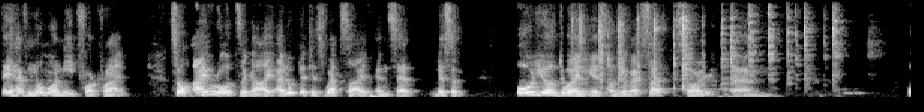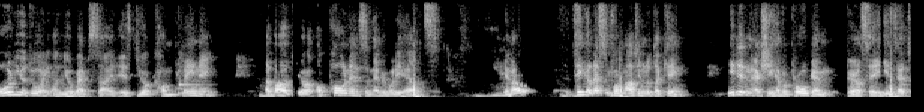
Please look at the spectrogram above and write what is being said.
they have no more need for crime So I wrote the guy, I looked at his website and said, listen, all you're doing is on your website, sorry, um, all you're doing on your website is you're complaining about your opponents and everybody else. Yeah. You know, take a lesson from Martin Luther King. He didn't actually have a program per se. He said,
